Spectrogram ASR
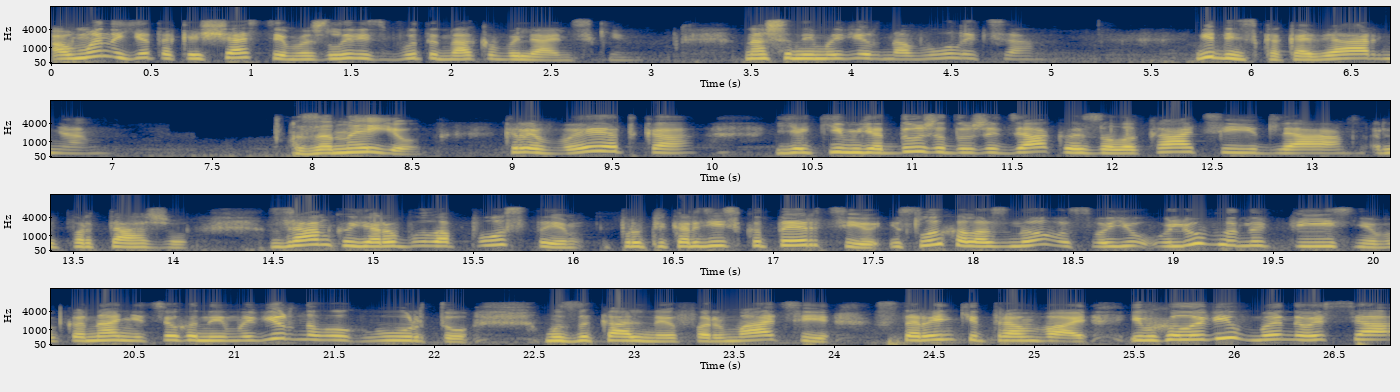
А в мене є таке щастя і можливість бути на Кобилянській. Наша неймовірна вулиця, віденська кав'ярня, за нею креветка, яким я дуже дуже дякую за локації для репортажу. Зранку я робила пости про пікардійську терцію і слухала знову свою улюблену пісню в виконанні цього неймовірного гурту музикальної формації Старенький трамвай. І в голові в мене ось ця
